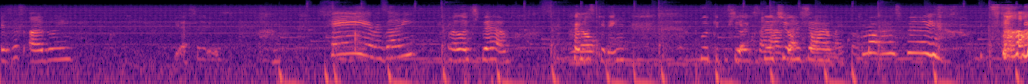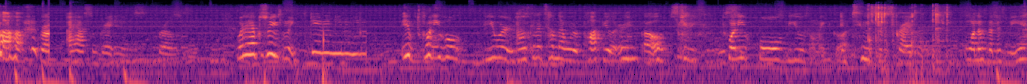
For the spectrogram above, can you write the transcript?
Is this ugly? Yes, it is. Hey, everybody. I like spam. I'm just kidding. Look at this. Yes, like, I have show me that song on spam. my phone. Come on, spam. Stop. I have some great news, bro. do I have to show you something. You have 20 whole viewers. I was gonna tell them that we were popular. Oh, just kidding. 20 whole views. Oh my god. And two subscribers. One of them is me.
